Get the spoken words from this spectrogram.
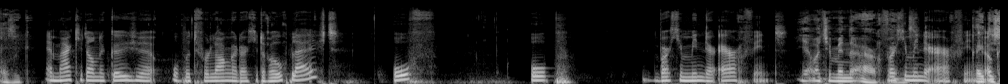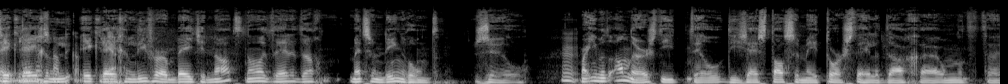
als ik... En maak je dan de keuze op het verlangen dat je droog blijft? Of op wat je minder erg vindt? Ja, wat je minder erg vindt. Wat je minder erg vindt. Kijk, dus ik regen, ik Ja. regen liever een beetje nat dan dat ik de hele dag met zo'n ding rond zeul. Hm. Maar iemand anders die, tel- die zes tassen mee torst de hele dag, eh, omdat, het, eh,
